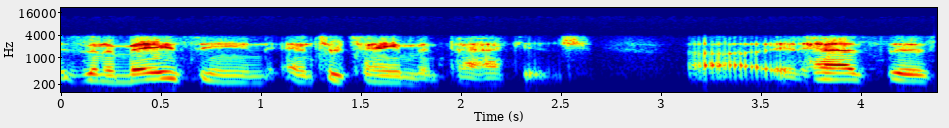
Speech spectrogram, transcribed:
is an amazing entertainment package. Uh, it has this,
